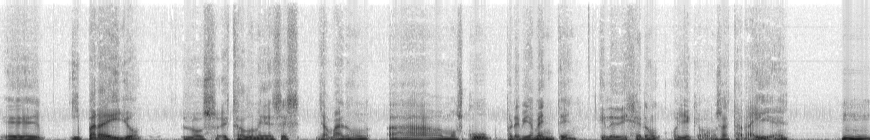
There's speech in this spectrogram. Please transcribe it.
Eh, y para ello los estadounidenses llamaron a Moscú previamente y le dijeron, oye, que vamos a estar ahí, ¿eh? no,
